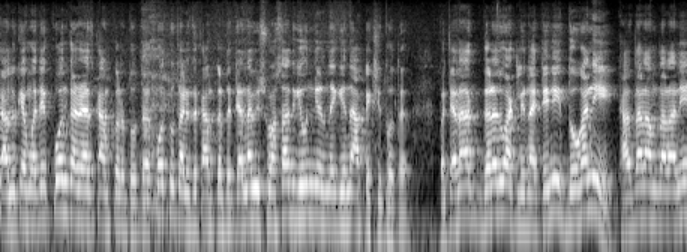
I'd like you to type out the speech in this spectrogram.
तालुक्यामध्ये कोण करण्याचं काम करत होतं कोण तुतारीचं काम करतं त्यांना विश्वासात घेऊन निर्णय घेणं अपेक्षित होतं. पण त्यांना गरज वाटली नाही. त्यांनी दोघांनी खासदार आमदारांनी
